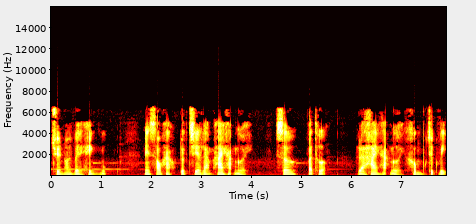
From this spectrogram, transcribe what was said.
chuyên nói về hình ngục, Nên sáu hảo được chia làm hai hạng người, Sơ và thượng, Là hai hạng người không chức vị,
